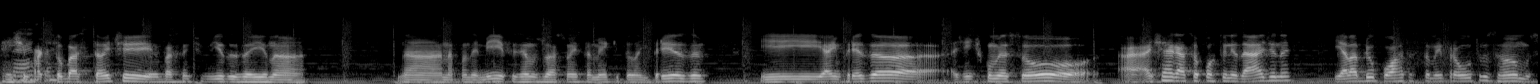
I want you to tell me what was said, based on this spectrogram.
A gente é, impactou bastante, bastante vidas aí na, na, na pandemia. Fizemos doações também aqui pela empresa. E a empresa, a gente começou a enxergar essa oportunidade, né? E ela abriu portas também para outros ramos.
